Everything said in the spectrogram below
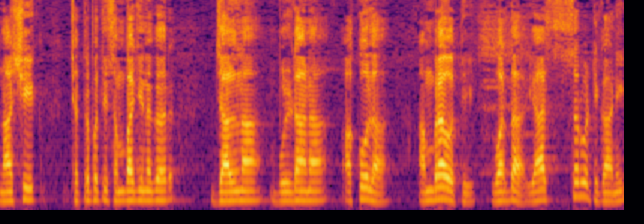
नाशिक छत्रपती संभाजीनगर जालना बुलढाणा अकोला अमरावती वर्धा या सर्व ठिकाणी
